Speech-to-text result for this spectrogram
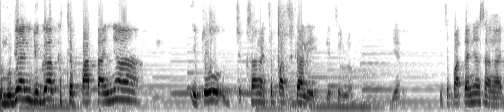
Kemudian juga kecepatannya itu sangat cepat sekali gitu loh. Ya kecepatannya sangat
